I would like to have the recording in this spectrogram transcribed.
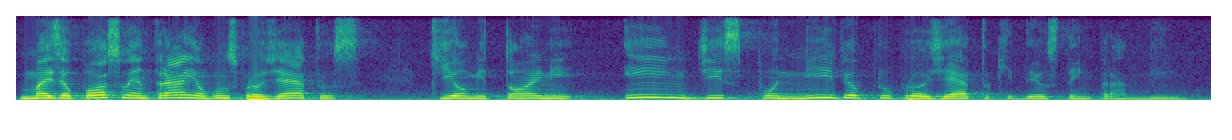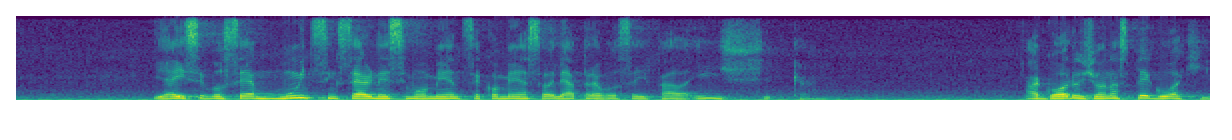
mas eu posso entrar em alguns projetos que eu me torne indisponível para o projeto que Deus tem para mim. E aí, se você é muito sincero nesse momento, você começa a olhar para você e fala: Ixi, cara, Agora o Jonas pegou aqui.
